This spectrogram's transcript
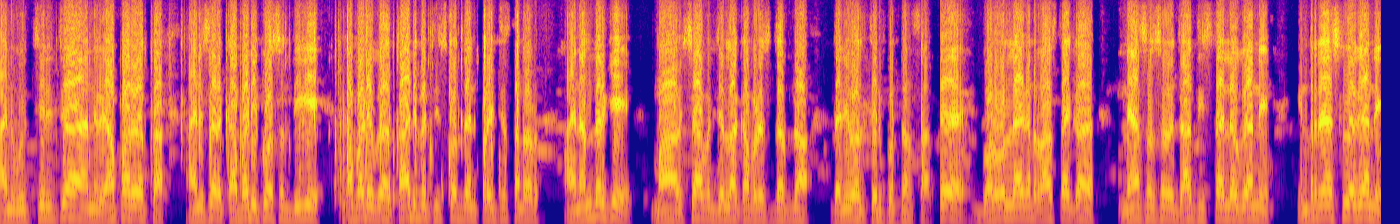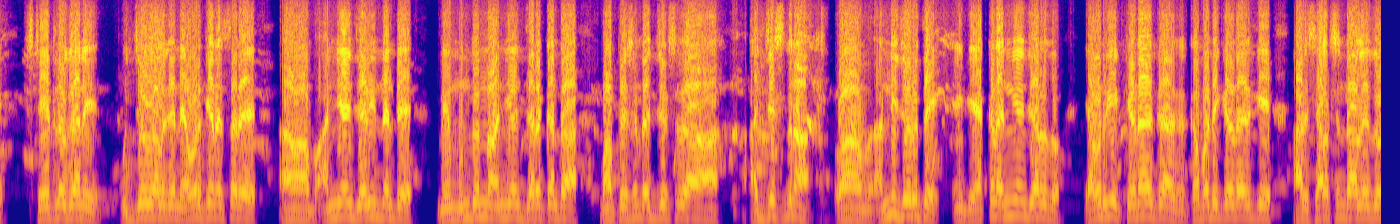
ఆయన ఉచ్చరిత ఆయన వ్యాపారవేత్త ఆయన సరే కబడ్డీ కోసం దిగి కబడ్డీ ఒక తాటిపై తీసుకొద్దని ప్రయత్నిస్తున్నారు. ఆయన అందరికీ మా విశాఖ జిల్లా కబడ్డీ తరఫున ధన్యవాదాలు తెలుపుకుంటున్నాం సార్. గొడవలు లేకుండా రాష్ట్ర నేషనల్స్ జాతీయ స్థాయిలో కానీ ఇంటర్నేషనల్లో కానీ స్టేట్లో కానీ ఉద్యోగాలు కానీ ఎవరికైనా సరే అన్యాయం జరిగిందంటే మేము ముందున్న అన్యాయం జరగకుండా మా ప్రెసిడెంట్ అధ్యక్షుడు అధ్యక్షతన అన్ని జరుగుతాయి. ఇంకా ఎక్కడ అన్యాయం జరగదు. ఎవరికి క్రీడా కబడ్డీ క్రీడకి ఆడ సెలక్షన్ రాలేదు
